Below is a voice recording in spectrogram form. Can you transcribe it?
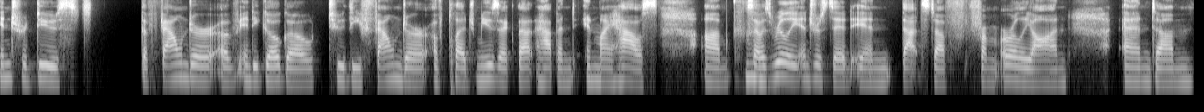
introduced the founder of Indiegogo to the founder of PledgeMusic. That happened in my house because um, mm. I was really interested in that stuff from early on. And um,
